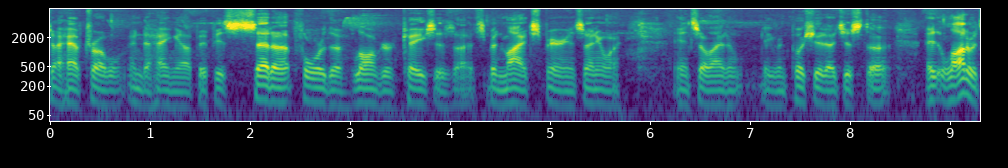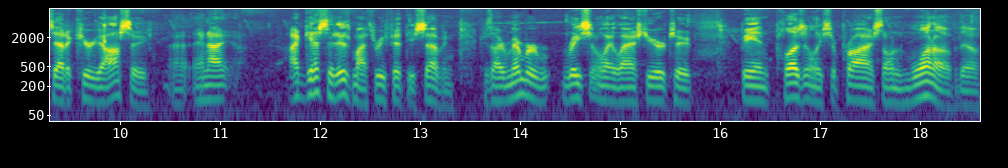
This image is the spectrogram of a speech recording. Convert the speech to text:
to have trouble and to hang up. If it's set up for the longer cases uh, it's been my experience anyway. And so I don't even push it. I just uh, a lot of it's out of curiosity. Uh, and I I guess it is my 357 because I remember recently last year or two being pleasantly surprised on one of the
